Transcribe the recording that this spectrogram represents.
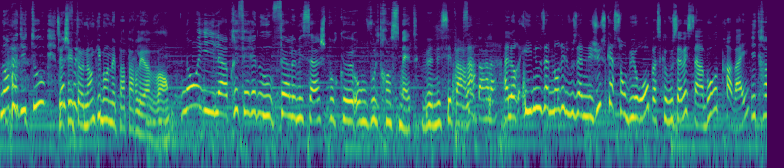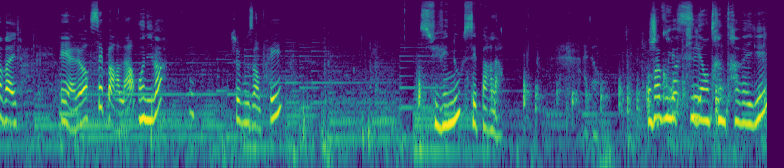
Non, pas du tout. C'est étonnant qu'il m'en ait pas parlé avant. Non, il a préféré nous faire le message pour qu'on vous le transmette. Venez, c'est par là. C'est par là. Alors, il nous a demandé de vous amener jusqu'à son bureau parce que vous savez, c'est un bureau de travail. Il travaille. Et alors, c'est par là. On y va? Je vous en prie. Suivez-nous, c'est par là. Alors, on Je va vous crois laisser. qu'il est en train de travailler.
